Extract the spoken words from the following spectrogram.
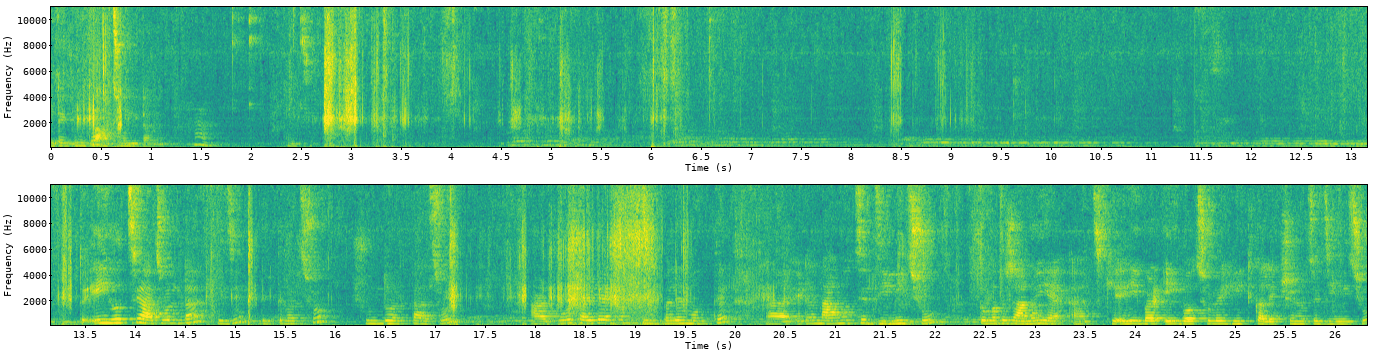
এটা কিন্তু আঁচলটা হ্যাঁ? এই যে। তো এই হচ্ছে আঁচলটা, এই যে, দেখতে পাচ্ছ? সুন্দর একটা আঁচল। আর পুরো শাড়িটা একদম সিম্পলের মধ্যে। এটার নাম হচ্ছে জিমিচু তোমরা তো জানোই আজকে এইবার এই বছরের হিট কালেকশন হচ্ছে জিমিচু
